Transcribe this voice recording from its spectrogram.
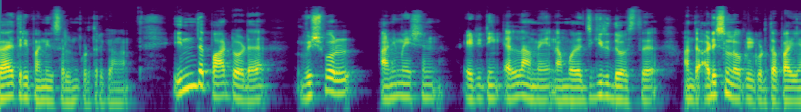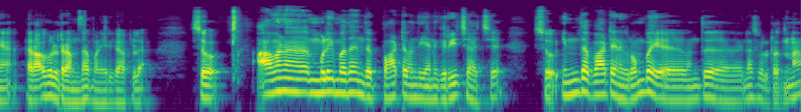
காயத்ரி பன்னீர்செல்வம் கொடுத்துருக்காங்க. இந்த பாட்டோட விஷுவல் அனிமேஷன் எடிட்டிங் எல்லாமே நம்ம ஜிகிரி தோஸ்து அந்த அடிஷ்னல் லோக்கல் கொடுத்த பையன் ராகுல் ராம் தான் பண்ணியிருக்காப்புல ஸோ அவனை மூலியமாக தான் இந்த பாட்டை வந்து எனக்கு ரீச் ஆச்சு. ஸோ இந்த பாட்டை எனக்கு ரொம்ப வந்து என்ன சொல்கிறதுனா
